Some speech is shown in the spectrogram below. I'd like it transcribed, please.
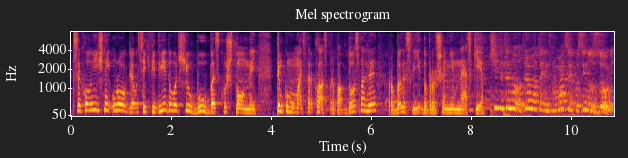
Психологічний урок для усіх відвідувачів був безкоштовний. Тим, кому майстер-клас припав до снаги, робили свої доброчинні внески. Вчіть дитину отримувати інформацію постійно ззовні.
